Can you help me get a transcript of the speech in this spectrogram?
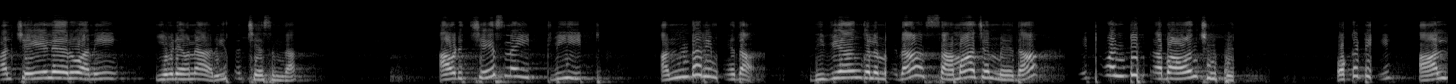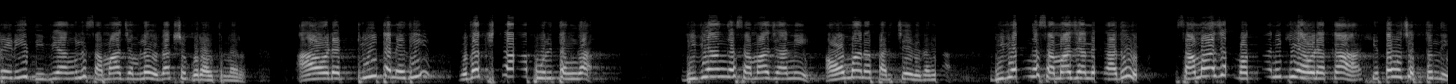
వాళ్ళు చేయలేరు అని ఈవిడేమైనా రీసెర్చ్ చేసిందా? ఆవిడ చేసిన ఈ ట్వీట్ అందరి మీద దివ్యాంగుల మీద సమాజం మీద ఎటువంటి ప్రభావం చూపింది? ఒకటి ఆల్రెడీ దివ్యాంగులు సమాజంలో వివక్ష గురవుతున్నారు. ఆవిడ ట్వీట్ అనేది వివక్షాపూరితంగా దివ్యాంగ సమాజాన్ని అవమానపరిచే విధంగా. దివ్యాంగ సమాజాన్ని కాదు సమాజం మొత్తానికి ఆవిడ యొక్క హితవు చెప్తుంది.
